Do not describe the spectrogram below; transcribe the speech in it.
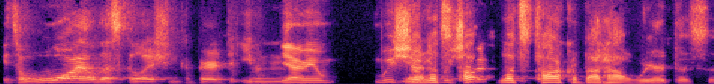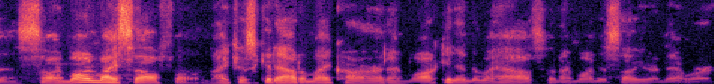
it's a wild escalation compared to even yeah. I mean, we should. Yeah, let's we talk, should let's talk about how weird this is. So I'm on my cell phone. I just get out of my car and I'm walking into my house and I'm on the cellular network.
